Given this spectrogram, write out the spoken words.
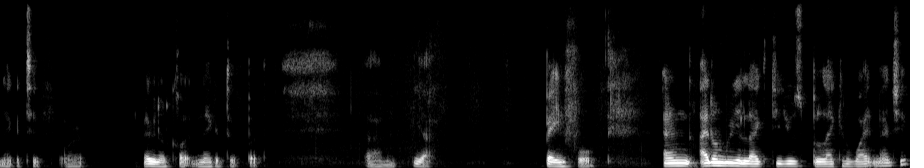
negative or maybe not call it negative, but um, yeah, baneful. And I don't really like to use black and white magic,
